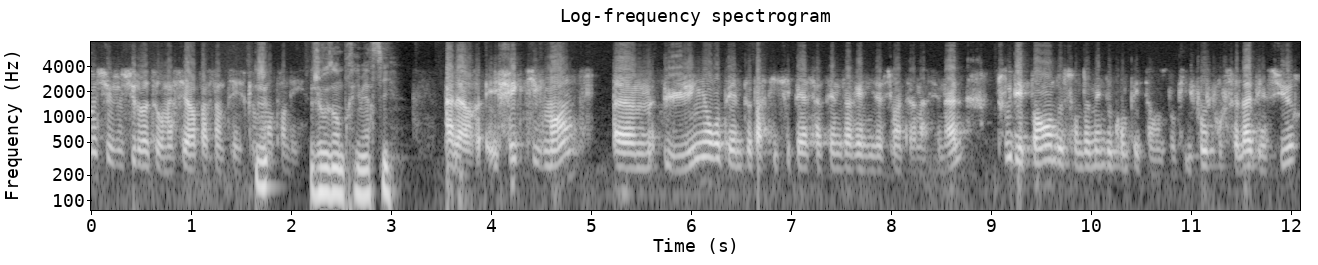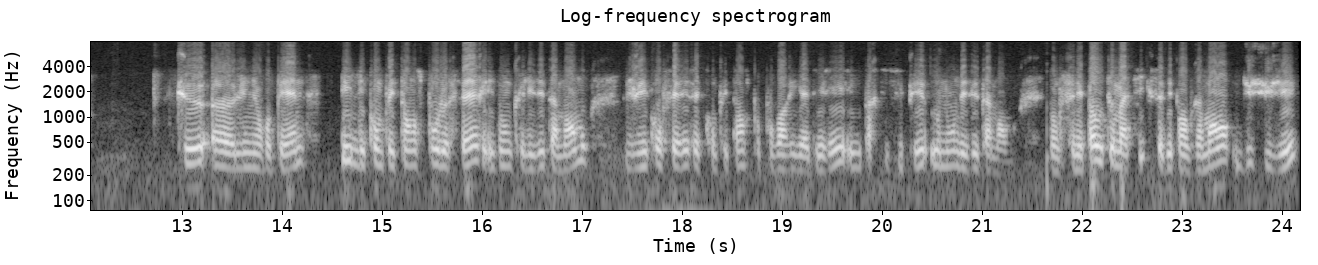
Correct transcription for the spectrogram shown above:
Monsieur, je suis de retour. Merci d'avoir patienté. Est-ce que vous m'entendez? Je vous en prie, merci. Alors, effectivement, euh, l'Union européenne peut participer à certaines organisations internationales. Tout dépend de son domaine de compétences. Donc, il faut pour cela, bien sûr, que euh, l'Union européenne ait les compétences pour le faire et donc que les États membres lui aient conféré cette compétence pour pouvoir y adhérer et y participer au nom des États membres. Donc, ce n'est pas automatique, ça dépend vraiment du sujet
